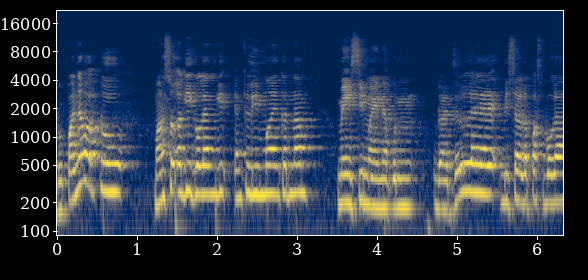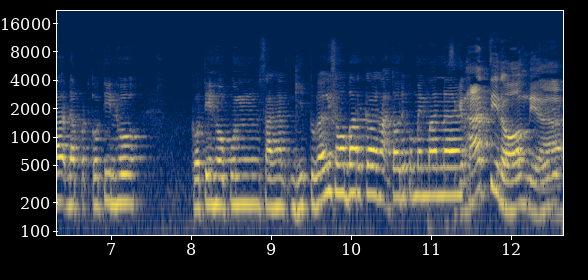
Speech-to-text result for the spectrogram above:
Rupanya waktu masuk lagi gol yang yang kelima, yang keenam, Messi mainnya pun udah jelek, bisa lepas bola dapat Coutinho. Coutinho pun sangat gitu kali sama Barca, nggak tahu dia pemain mana. Sakit hati dong dia.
